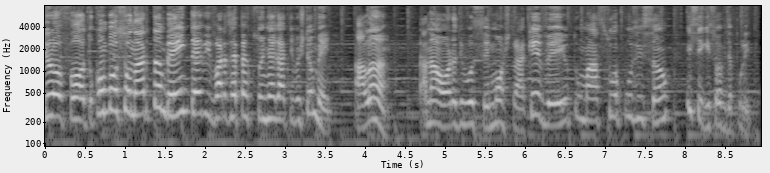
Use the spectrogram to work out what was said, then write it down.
tirou foto com o Bolsonaro também, teve várias repercussões negativas também. Alan, tá na hora de você mostrar que veio, tomar a sua posição e seguir sua vida política.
